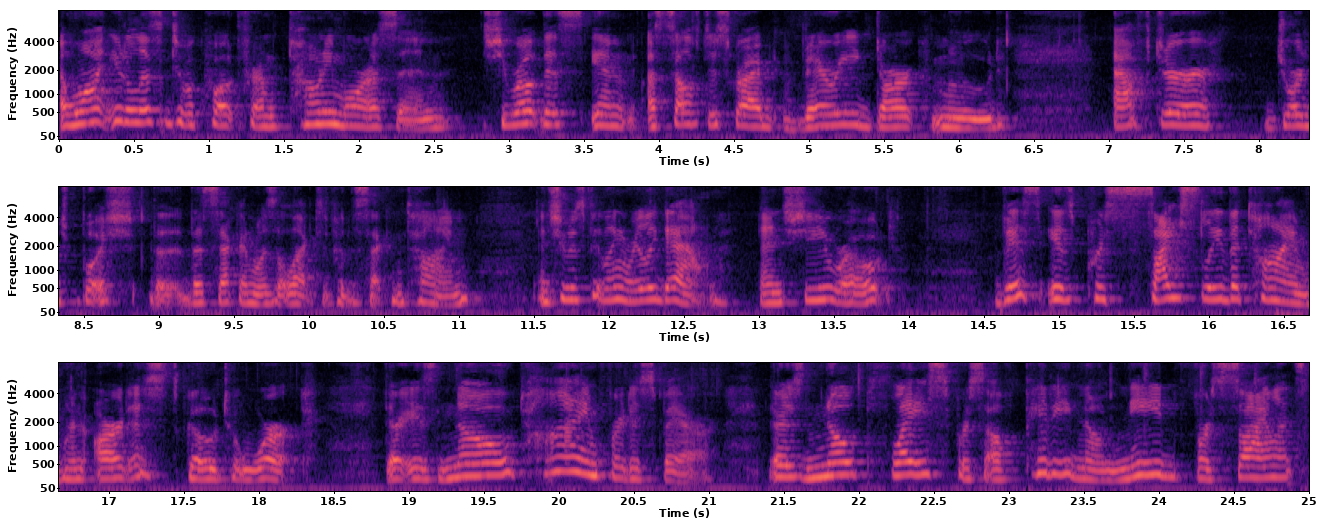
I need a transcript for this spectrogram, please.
I want you to listen to a quote from Toni Morrison. She wrote this in a self described very dark mood after George Bush, the, the second, was elected for the second time. And she was feeling really down. And she wrote, This is precisely the time when artists go to work. There is no time for despair. There is no place for self pity, no need for silence,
